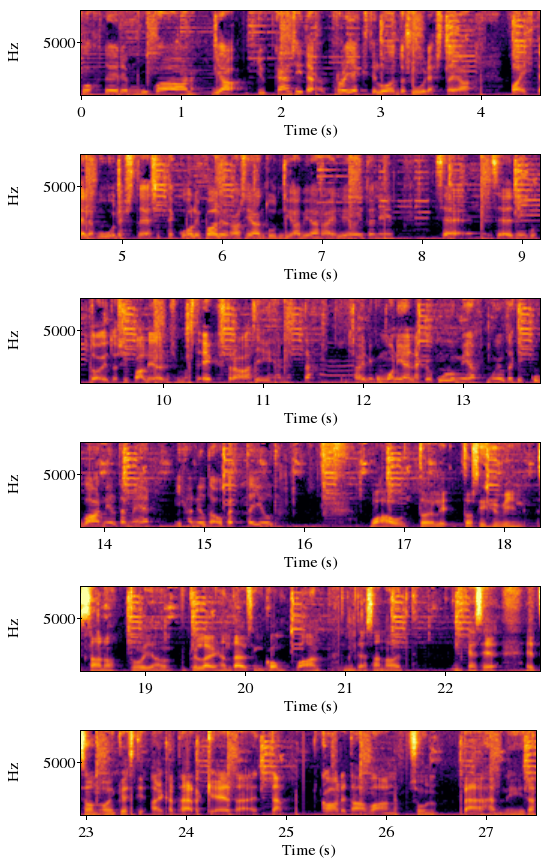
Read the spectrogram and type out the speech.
kohteiden mukaan. Ja tykkään siitä projektiluontoisuudesta ja vaihtelevuudesta. Ja sitten kun oli paljon asiantuntijavierailijoita, niin se, se niin kuin toi tosi paljon semmoista ekstraa siihen, että sai niin kuin monia näkökulmia muiltakin kuvaa niiltä meidän ihanilta opettajilta. Wow, toi oli tosi hyvin sanottu ja kyllä ihan täysin komppaan, mitä sanoit. Mikä se, että se on oikeasti aika tärkeää, että kaadetaan vaan sun päähän niitä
